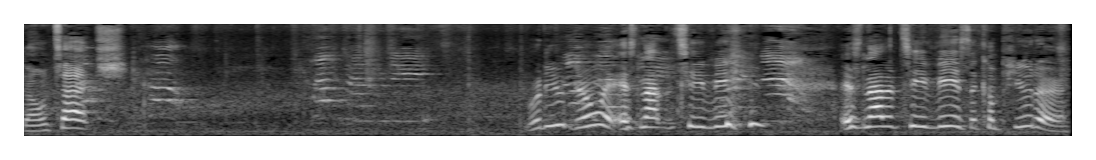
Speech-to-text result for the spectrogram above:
Don't touch. What are you doing? It's not the TV. It's not a TV, it's a computer.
